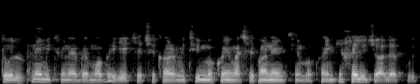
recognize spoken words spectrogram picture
دولت نمی‌تونه به ما بگه که چه کار می‌تونیم بکنیم و چه کار نمی‌تونیم بکنیم که خیلی جالب بود.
